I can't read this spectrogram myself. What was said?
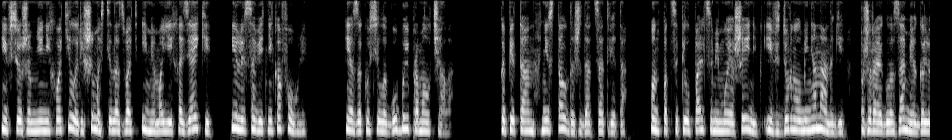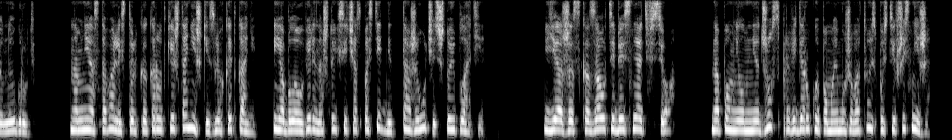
И все же мне не хватило решимости назвать имя моей хозяйки или советника Фоули. Я закусила губы и промолчала. Капитан не стал дожидаться ответа. Он подцепил пальцами мой ошейник и вздернул меня на ноги, пожирая глазами оголенную грудь. На мне оставались только короткие штанишки из легкой ткани, и я была уверена, что их сейчас постигнет та же участь, что и платье. «Я же сказал тебе снять все», – напомнил мне Джус, проведя рукой по моему животу и спустившись ниже.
